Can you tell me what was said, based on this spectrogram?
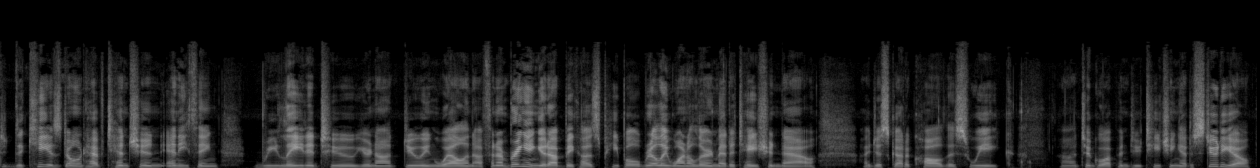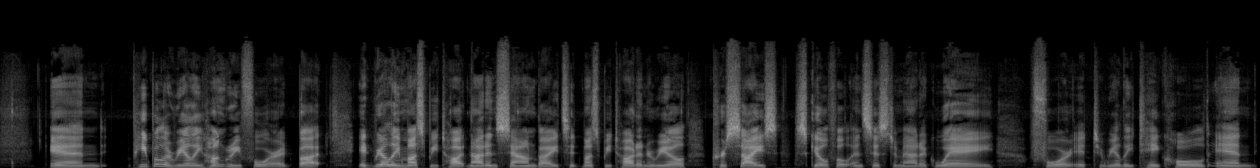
The key is don't have tension, anything related to you're not doing well enough. And I'm bringing it up because people really want to learn meditation now. I just got a call this week uh, to go up and do teaching at a studio. And people are really hungry for it, but it really must be taught not in sound bites. It must be taught in a real precise, skillful, and systematic way for it to really take hold and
